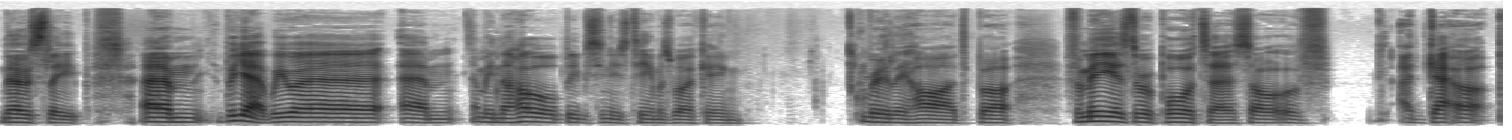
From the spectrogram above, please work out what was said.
no sleep. Um, but yeah, we were. Um, I mean, the whole BBC News team was working really hard, but for me as the reporter, sort of, I'd get up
